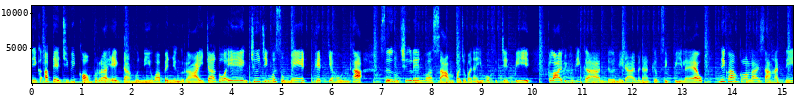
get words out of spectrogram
นี้ก็อัปเดตชีวิตของพระเอกดังคนนี้ว่าเป็นอย่างไร เจ้าตัวเอง ชื่อจริงว่าสุเมธเพชรยหุนค่ะ ซึ่งชื่อเล่นว่าซัมปัจจุบันอายุ 67 ปี กลายเป็นคนพิการเดินไม่ได้มานานเกือบ 10 ปีแล้ว ในความเคราะห์ร้ายสาหัสนี้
